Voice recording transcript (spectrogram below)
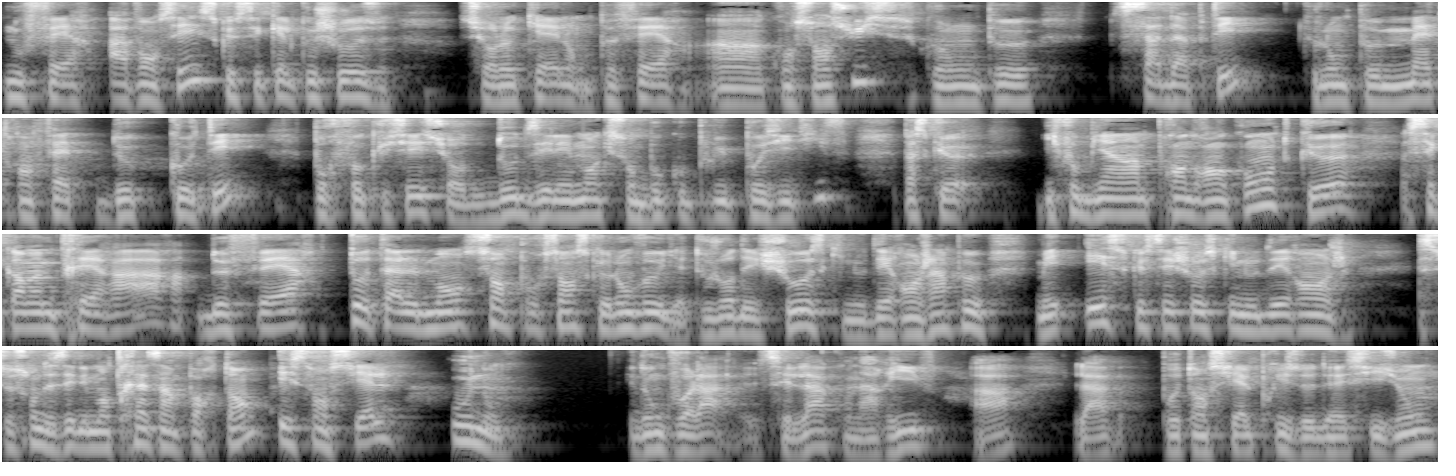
nous faire avancer? Est-ce que c'est quelque chose sur lequel on peut faire un consensus, que l'on peut s'adapter, que l'on peut mettre en fait de côté pour focuser sur d'autres éléments qui sont beaucoup plus positifs? Parce que il faut bien prendre en compte que c'est quand même très rare de faire totalement 100% ce que l'on veut. Il y a toujours des choses qui nous dérangent un peu. Mais est-ce que ces choses qui nous dérangent, ce sont des éléments très importants, essentiels ou non? Et donc voilà, c'est là qu'on arrive à la potentielle prise de décision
